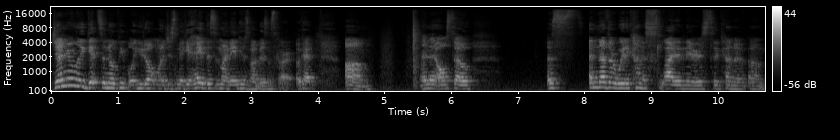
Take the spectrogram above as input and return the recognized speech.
genuinely get to know people. You don't want to just make it. Hey, this is my name. Here's my business card. Okay, um, and then also, a, another way to kind of slide in there is to kind of um,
